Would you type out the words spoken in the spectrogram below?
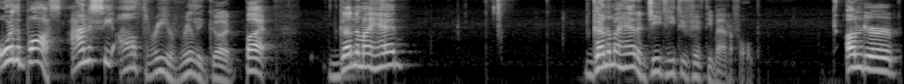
or the boss. Honestly, all three are really good. But gun to my head, gun to my head, a GT350 manifold. Under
